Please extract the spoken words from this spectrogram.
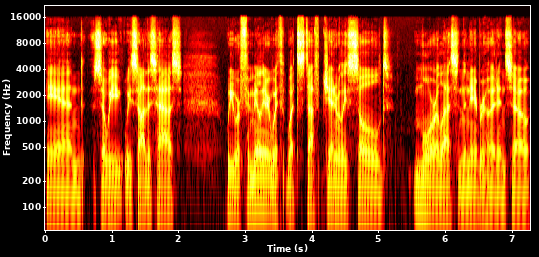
And so we we saw this house. We were familiar with what stuff generally sold more or less in the neighborhood and so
